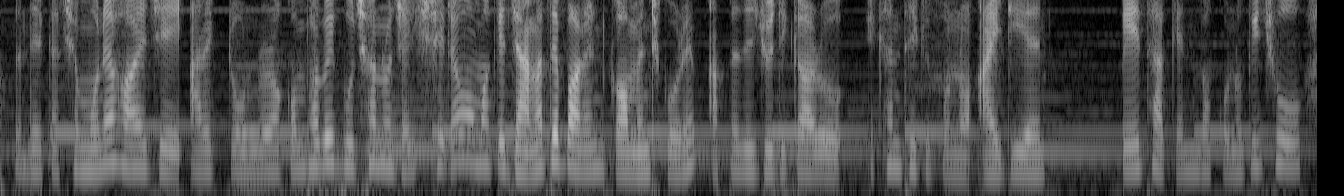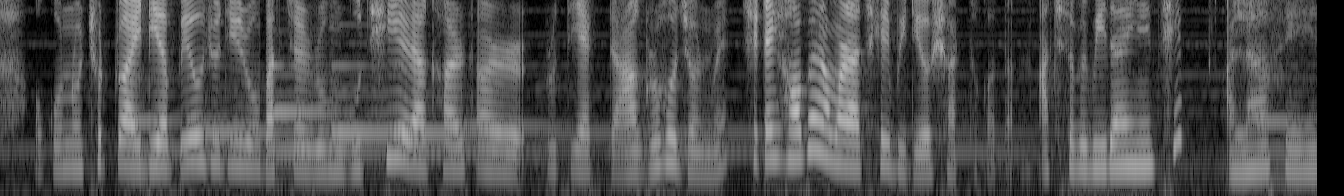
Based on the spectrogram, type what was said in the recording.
আপনাদের কাছে মনে হয় যে আরেকটু অন্যরকম ভাবে গুছানো যায়, সেটাও আমাকে জানাতে পারেন কমেন্ট করে। আপনাদের যদি কারও এখান থেকে কোনো আইডিয়া পেয়ে থাকেন বা কোনো কিছু, কোনো ছোট্ট আইডিয়া পেয়েও যদি বাচ্চার রুম গুছিয়ে রাখার প্রতি একটা আগ্রহ জন্মে, সেটাই হবে আমার আজকের ভিডিও সার্থকতা। আজ তবে বিদায় নিচ্ছি। আল্লাহ হাফেজ।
